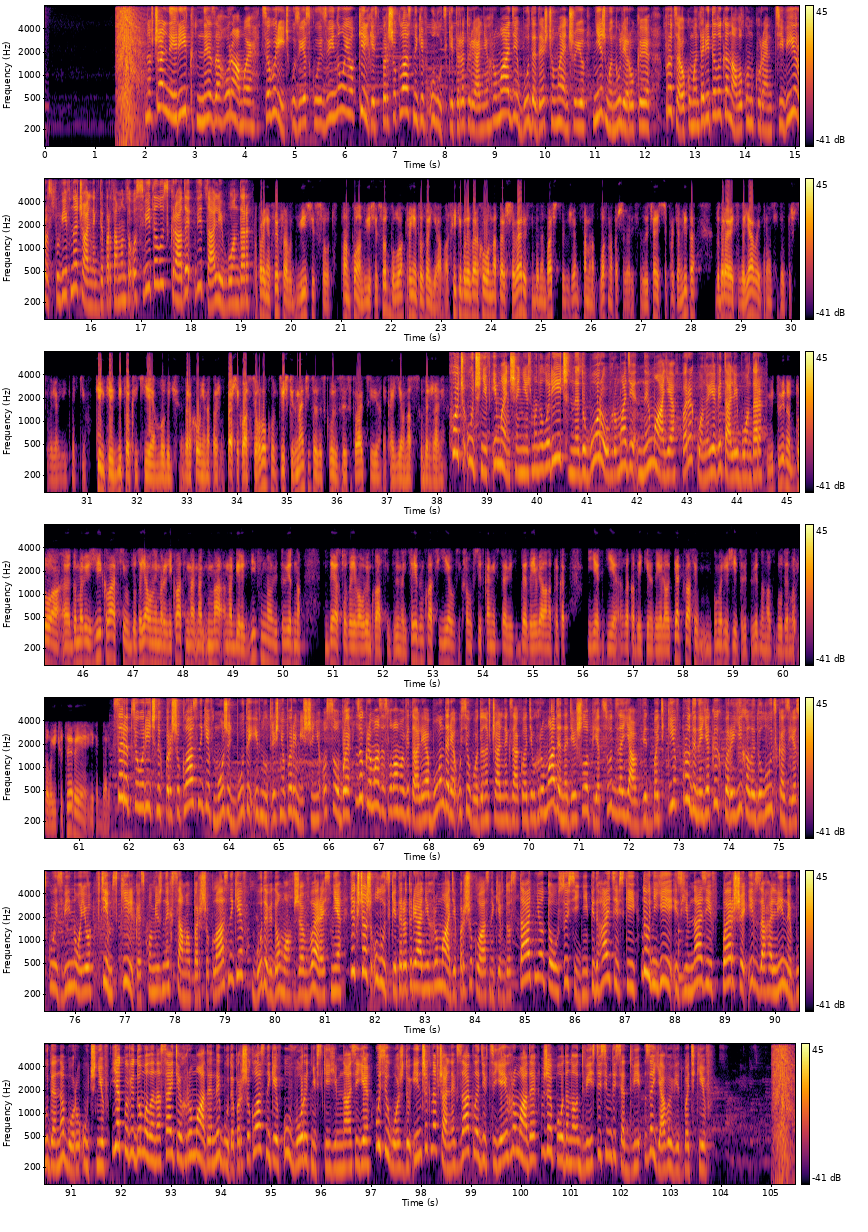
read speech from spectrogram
Навчальний рік не за горами. Цьогоріч у зв'язку із війною кількість першокласників у Луцькій територіальній громаді буде дещо меншою, ніж минулі роки. Про це у коментарі телеканалу Конкурент ТІВІ розповів начальник департаменту освіти Луцькради Віталій Бондар. Попередня цифра 2600. Там понад 2600 було прийнято заяв. А скільки буде зараховано на 1 вересня, будемо бачити вже саме на власне на 1 вересня. Звичайно, ще протягом літа добираються заяви і приносяться пишуться заяви від батьків. Кількість діток, які будуть зараховані на перш- перший клас цього року, трішки зменшиться в зв'язку з ситуацією, яка є у нас у державі. Хоч учнів і менше ніж минулоріч, недобору у громаді немає. Переконує Віталій Бондар. Відповідно до, е, до мережі класів, до заявленої мережі класів на, на, на набір здійснено. Відповідно, де хто заявив один клас, відповідно і цей один клас є, якщо сільська місцевість, де заявляла, наприклад, Є такі заклади, які заявляли 5 класів по мережі, то відповідно у нас буде можливо і 4 і так далі. Серед цьогорічних першокласників можуть бути і внутрішньо переміщені особи. Зокрема, за словами Віталія Бондаря, усього до навчальних закладів громади надійшло 500 заяв від батьків, родини яких переїхали до Луцька в зв'язку із війною. Втім, скільки з поміж них саме першокласників буде відомо вже в вересні. Якщо ж у Луцькій територіальній громаді першокласників достатньо, то у сусідній Підгайцівській до однієї із гімназій вперше і взагалі не буде набору учнів. Як повідомили на сайті громади, не буде першокласників у Воротнівській гімназії. Усього ж до інших навчальних закладів цієї громади вже подано 272 заяви від батьків.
